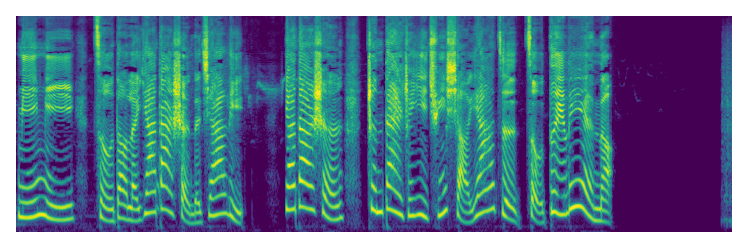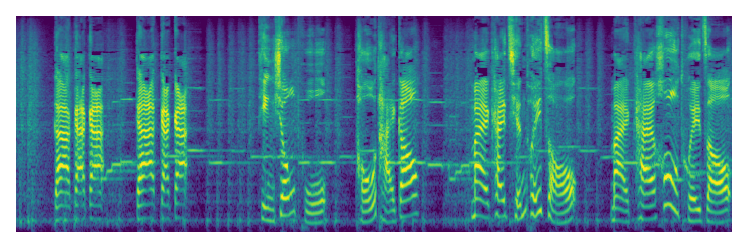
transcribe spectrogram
米米走到了鸭大婶的家里，鸭大婶正带着一群小鸭子走队列呢。嘎嘎嘎，嘎嘎嘎，挺胸脯，头抬高，迈开前腿走。迈开后腿走，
